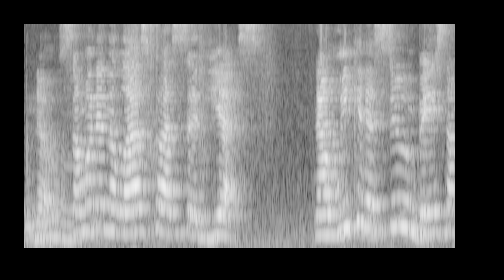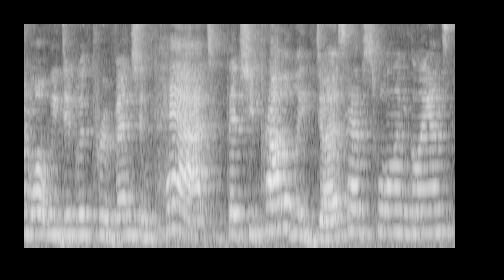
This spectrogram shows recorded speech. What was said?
No. Someone in the last class said yes. Now, we can assume, based on what we did with Prevention Pat, that she probably does have swollen glands,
